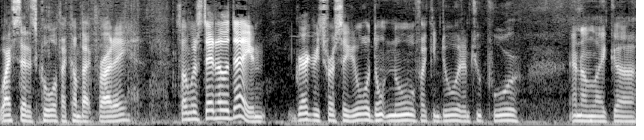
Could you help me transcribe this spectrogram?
Wife said it's cool if I come back Friday. So I'm going to stay another day. And Gregory's first saying, "Oh, don't know if I can do it. I'm too poor." And I'm like, uh,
